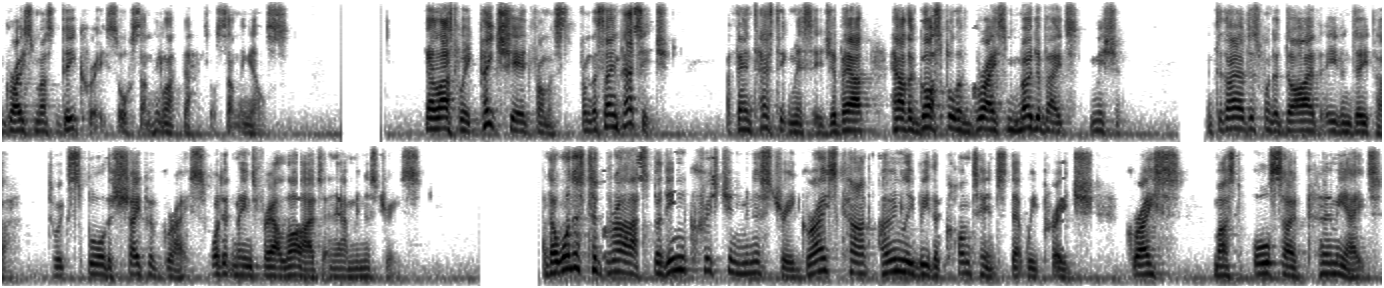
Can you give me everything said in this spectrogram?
grace must decrease or something like that or something else? Now, last week, Pete shared from us from the same passage a fantastic message about how the gospel of grace motivates mission. And today I just want to dive even deeper to explore the shape of grace, what it means for our lives and our ministries. And I want us to grasp that in Christian ministry, grace can't only be the content that we preach, grace must also permeate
